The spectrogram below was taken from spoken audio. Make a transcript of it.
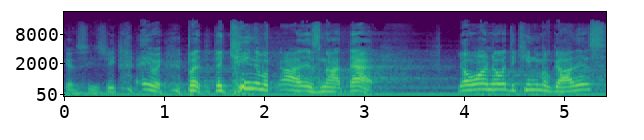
because he's Jesus. Anyway, but the kingdom of God is not that. Y'all want to know what the kingdom of God is?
